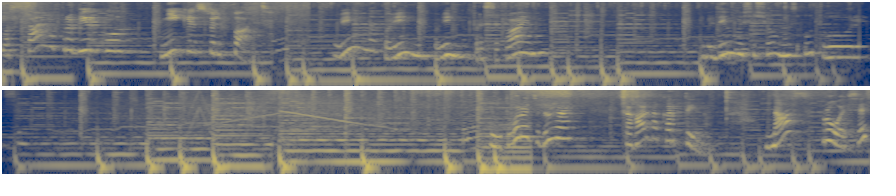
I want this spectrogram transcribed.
В останню пробірку нікель-сульфат. Повільно, повільно, повільно присипаємо. І дивимося, що у нас утворюється. І утворюється дуже така гарна картина. Нас просять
